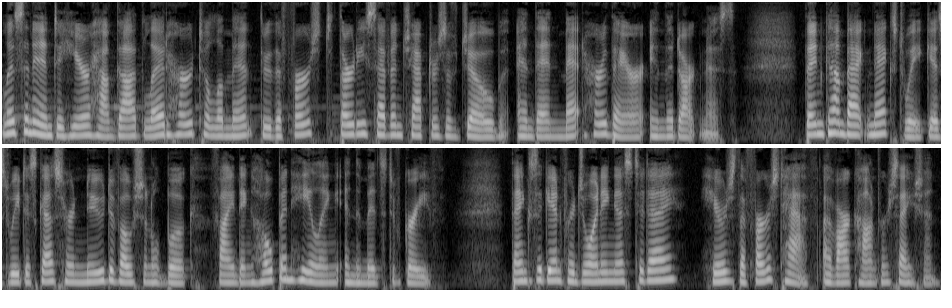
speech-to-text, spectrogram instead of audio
Listen in to hear how God led her to lament through the first 37 chapters of Job and then met her there in the darkness. Then come back next week as we discuss her new devotional book, Finding Hope and Healing in the Midst of Grief. Thanks again for joining us today. Here's the first half of our conversation.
